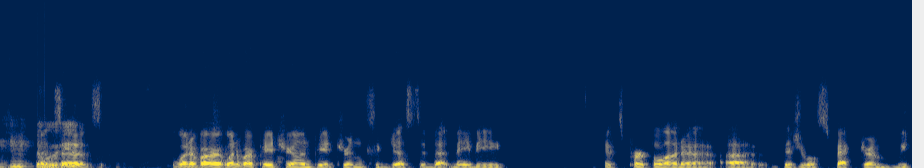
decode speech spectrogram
Mm-hmm. so one of our one of our patreon patrons suggested that maybe it's purple on a, a, visual spectrum, we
